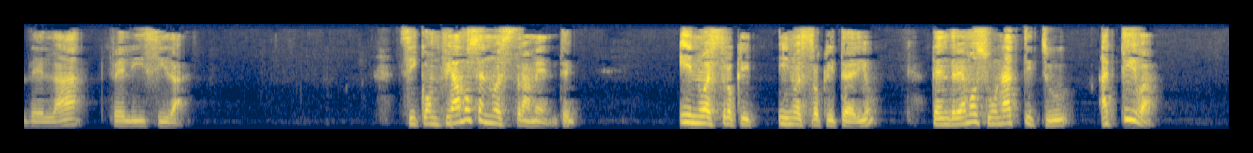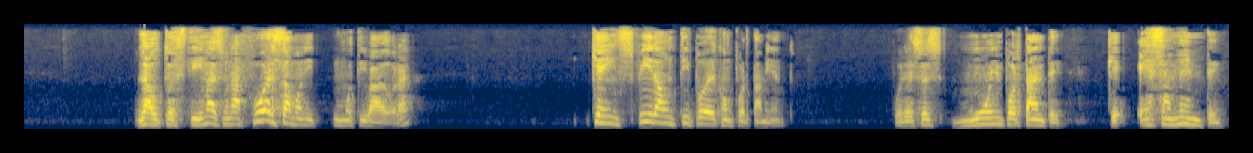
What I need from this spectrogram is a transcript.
de la felicidad. Si confiamos en nuestra mente y nuestro, y nuestro criterio, tendremos una actitud activa. La autoestima es una fuerza motivadora que inspira un tipo de comportamiento. Por eso es muy importante que esa mente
